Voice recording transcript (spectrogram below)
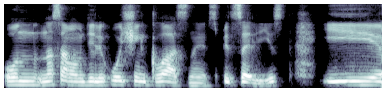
он на самом деле очень классный специалист, и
